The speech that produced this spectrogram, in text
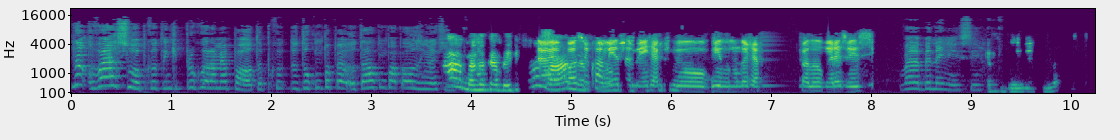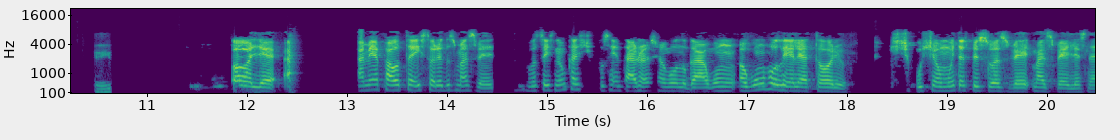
Não, vai a sua, porque eu tenho que procurar minha pauta. Porque eu tô com papel. Eu tava com um papelzinho aqui. Ah, mas eu acabei de falar. Ah, eu posso né? ir com a minha também, já que o Bilunga já falou várias vezes. Vai a Berenice. Olha, a- minha pauta é a história dos mais velhos. Vocês nunca, tipo, sentaram em algum lugar, algum, algum rolê aleatório, que, tipo, tinham muitas pessoas ve- mais velhas, né?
